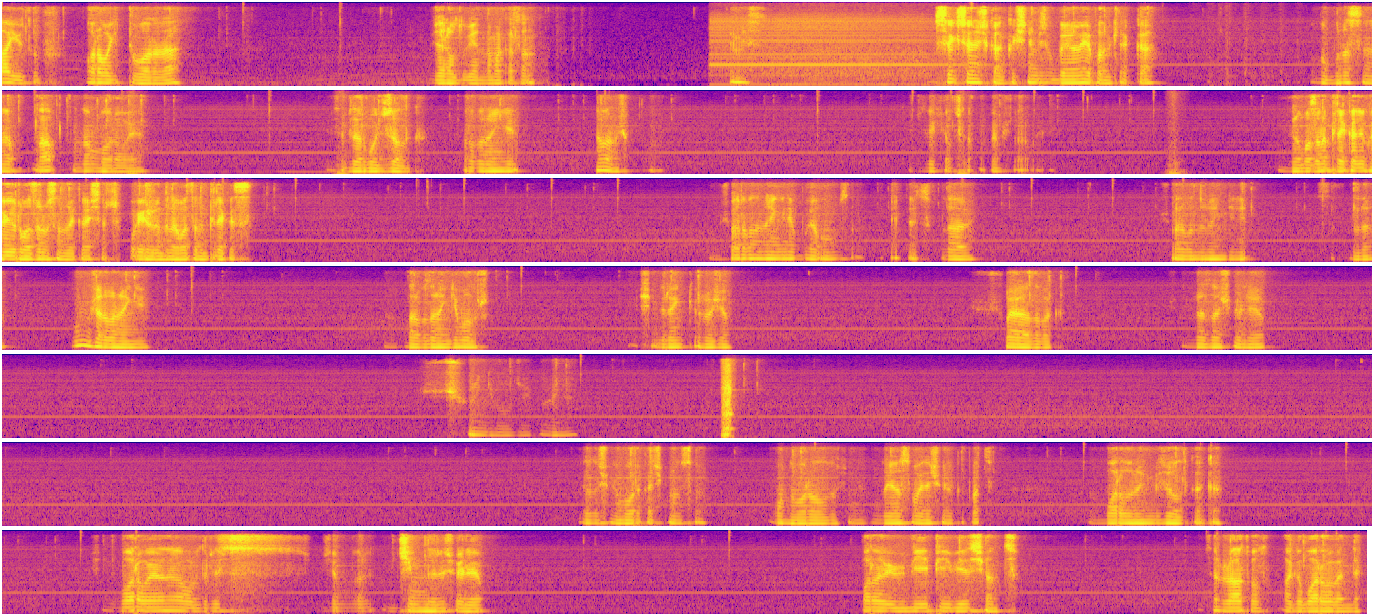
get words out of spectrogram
Hay YouTube. Araba gitti bu arada. Güzel oldu bir yanına bakarsan. Temiz. 83 kanka. Şimdi biz bu BMW yapalım 2 dakika. Oğlum bu nasıl ne, ne yaptın lan bu arabaya? Neyse biz araba ucuz aldık. Arabanın rengi ne varmış burada? Zekalı çıkartma koymuşlar arabaya. Ramazan'ın plakası koyuyorum hazır mısınız arkadaşlar? Buyurun Ramazan'ın plakası. Şu arabanın rengini boyamamız lazım. Renkleri sıfırla abi. Şu arabanın rengini sıfırla. Bu muymuş arabanın rengi? Arabanın rengi mi olur? Şimdi renk gör hocam. Şu ayarda bak. Biraz daha şöyle yap. Şunun gibi olacak aynen. Ya da şöyle mora kaç gün olsa 10 numara oldu. Şimdi bunu da yansımayı da şöyle kapat. Bu arabanın güzel oldu kanka. Şimdi bu arabaya ne yapabiliriz? Cimleri, cimleri şöyle yap. Bu arabaya bir PBS şant. Sen rahat ol. Aga bu araba bende.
